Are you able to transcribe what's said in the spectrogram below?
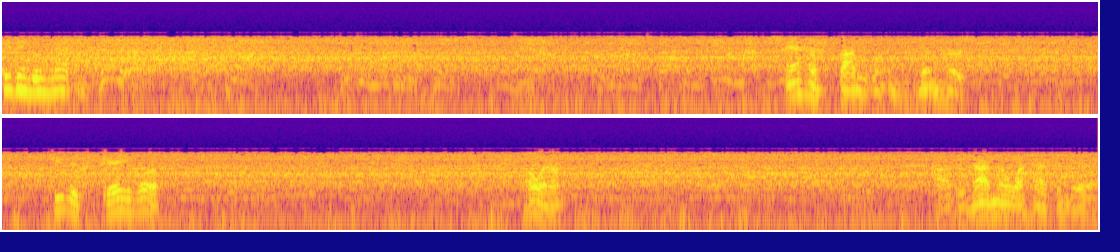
He didn't do nothing. And her body wasn't, wasn't hurt. She just gave up. Oh well. I do not know what happened there.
